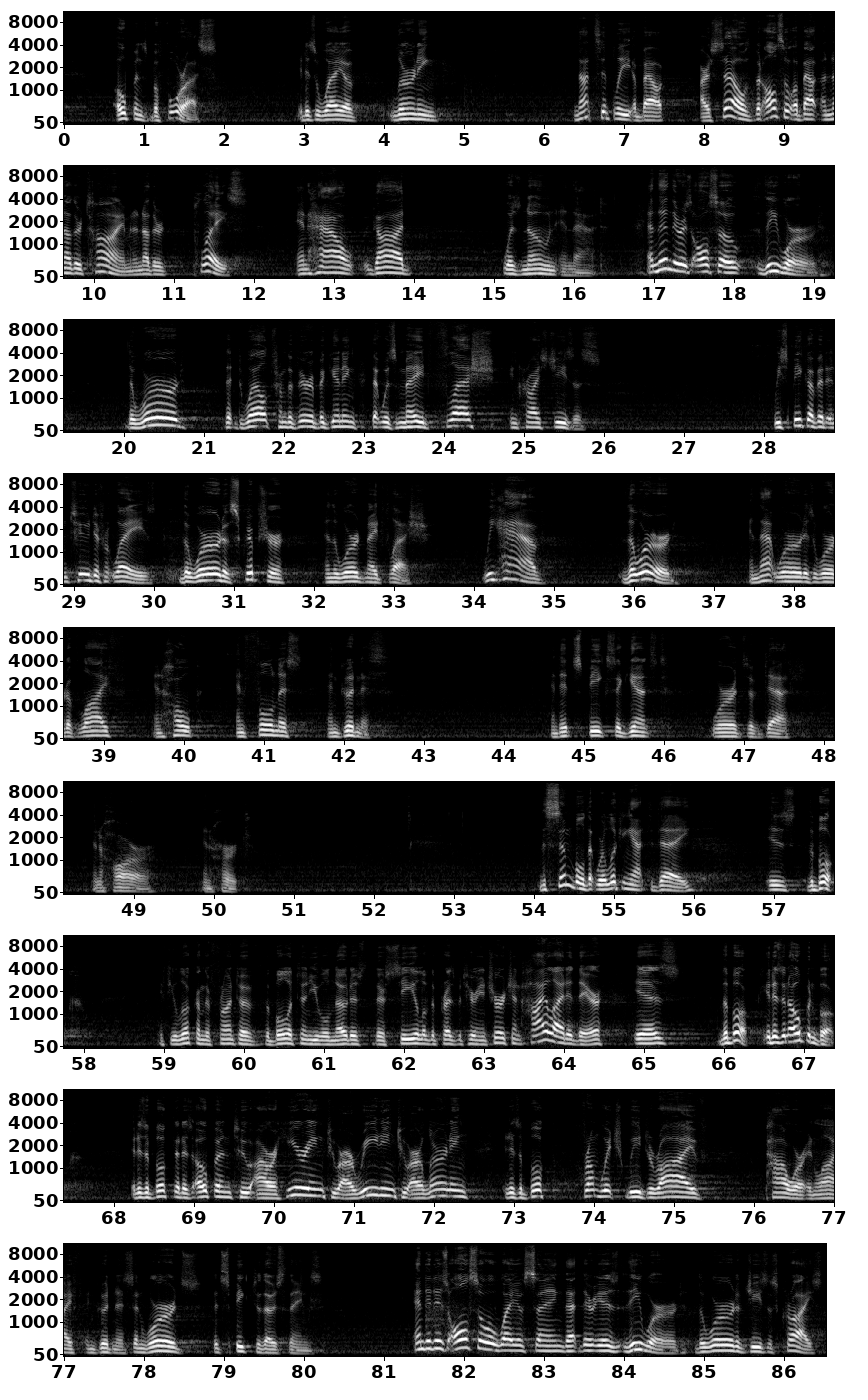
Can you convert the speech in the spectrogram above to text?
opens before us. It is a way of learning not simply about ourselves, but also about another time and another place and how God was known in that. And then there is also the Word, the Word that dwelt from the very beginning, that was made flesh in Christ Jesus. We speak of it in two different ways the Word of Scripture and the Word made flesh. We have the Word, and that Word is a word of life and hope and fullness and goodness. And it speaks against words of death and horror and hurt. The symbol that we're looking at today is the book. If you look on the front of the bulletin, you will notice the seal of the Presbyterian Church, and highlighted there is the book. It is an open book. It is a book that is open to our hearing, to our reading, to our learning. It is a book from which we derive power and life and goodness and words that speak to those things. And it is also a way of saying that there is the Word, the Word of Jesus Christ,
